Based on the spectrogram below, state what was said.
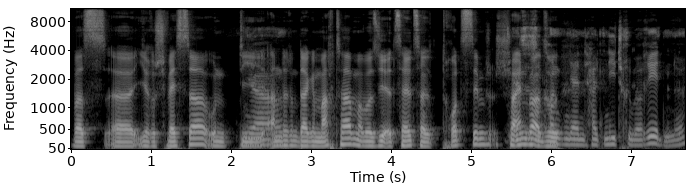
was äh, ihre Schwester und die ja. anderen da gemacht haben, aber sie erzählt es halt trotzdem scheinbar. Also, sie also, konnten ja halt nie drüber reden, ne?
